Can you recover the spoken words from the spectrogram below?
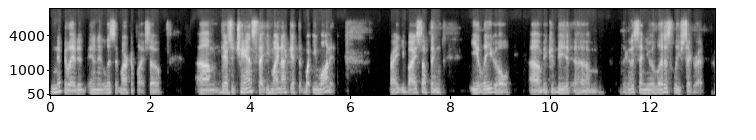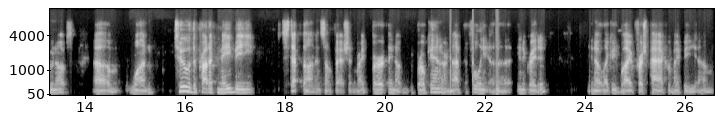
manipulated in an illicit marketplace. So um, there's a chance that you might not get what you wanted, right? You buy something illegal, um, it could be, um, they're gonna send you a lettuce leaf cigarette, who knows? Um, One, two, the product may be stepped on in some fashion, right? Or, you know, broken or not fully uh, integrated. You know, like you buy a fresh pack, it might be um,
